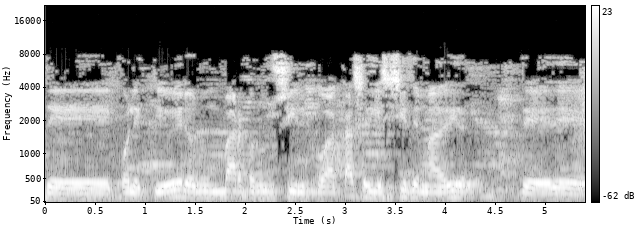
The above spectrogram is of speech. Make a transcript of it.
de colectivero en un bar con un circo, acá hace 17 en Madrid de, de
